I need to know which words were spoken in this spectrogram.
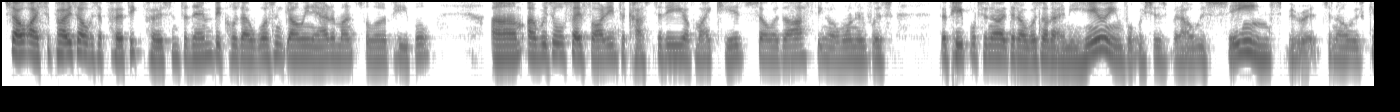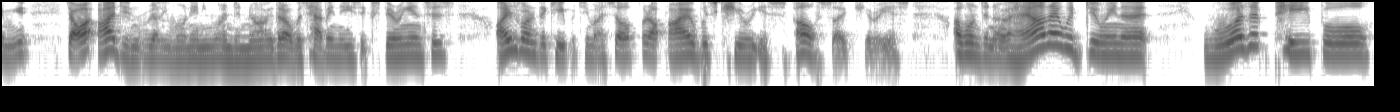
So I suppose I was a perfect person for them because I wasn't going out amongst a lot of people. Um, I was also fighting for custody of my kids. So the last thing I wanted was for people to know that I was not only hearing voices, but I was seeing spirits and I was commun. So I, I didn't really want anyone to know that I was having these experiences. I just wanted to keep it to myself, but I, I was curious. Oh, so curious. I wanted to know how they were doing it. Was it people?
